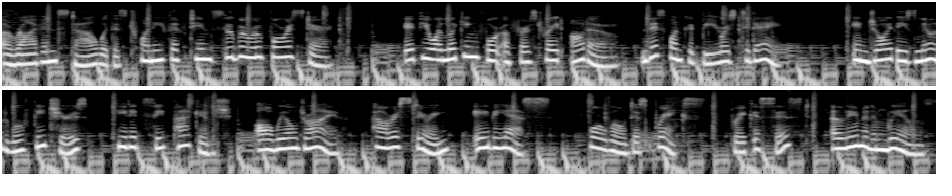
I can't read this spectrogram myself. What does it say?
Arrive in style with this 2015 Subaru Forester. If you are looking for a first-rate auto, this one could be yours today. Enjoy these notable features, heated seat package, all-wheel drive, power steering, ABS, four-wheel disc brakes, brake assist, aluminum wheels,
